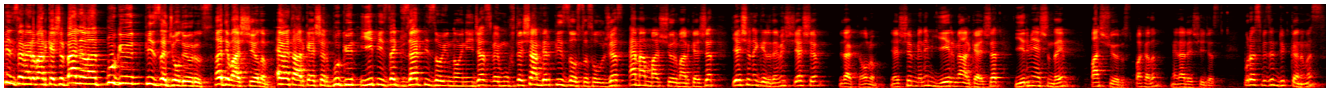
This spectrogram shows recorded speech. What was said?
Hepinize merhaba arkadaşlar. Ben Levent. Bugün pizzacı oluyoruz. Hadi başlayalım. Evet arkadaşlar bugün iyi pizza güzel pizza oyununu oynayacağız ve muhteşem bir pizza ustası olacağız. Hemen başlıyorum arkadaşlar. Yaşına gir demiş. Yaşım bir dakika oğlum. Yaşım benim 20 arkadaşlar. 20 yaşındayım. Başlıyoruz. Bakalım neler yaşayacağız. Burası bizim dükkanımız.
